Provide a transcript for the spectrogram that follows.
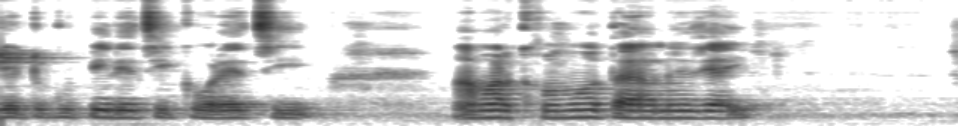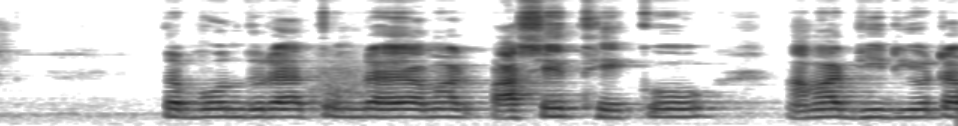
যেটুকু পেরেছি, করেছি, আমার ক্ষমতা অনুযায়ী। তা বন্ধুরা, তোমরা আমার পাশে থেকো, আমার ভিডিওটা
